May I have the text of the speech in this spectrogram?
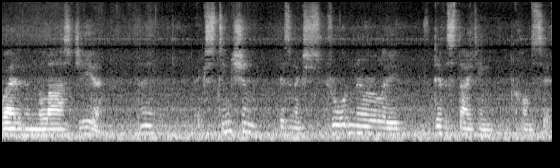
in the last year. Uh, extinction is an extraordinarily devastating concept.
